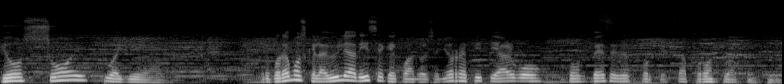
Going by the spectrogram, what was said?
Yo soy tu ayudador. Recordemos que la Biblia dice que cuando el Señor repite algo dos veces es porque está pronto a cumplir.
